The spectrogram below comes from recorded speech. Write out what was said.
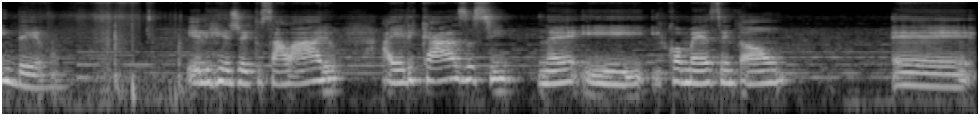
em Devon. Ele rejeita o salário, aí ele casa-se, né? E, e começa então. É,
